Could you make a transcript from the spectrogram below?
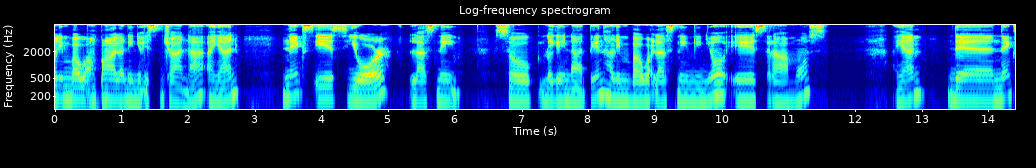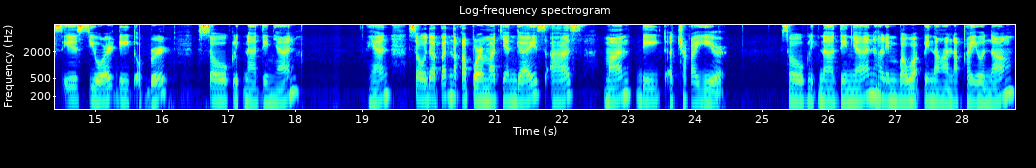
Halimbawa, ang pangalan ninyo is Jana. Ayan. Next is your last name. So, lagay natin, halimbawa, last name ninyo is Ramos. Ayan. Then, next is your date of birth. So, click natin yan. Ayan. So, dapat naka-format yan guys as month, date, at saka year. So, click natin yan. Halimbawa, pinanganak kayo ng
